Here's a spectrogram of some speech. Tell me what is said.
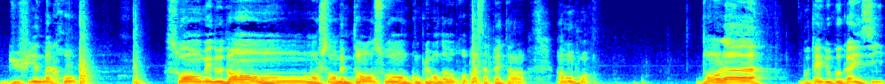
du filet de maquereau. Soit on met dedans, on mange ça en même temps, soit en complément d'un autre repas, ça peut être un, bon point. Dans la bouteille de coca ici,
